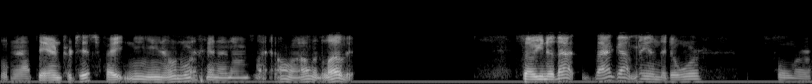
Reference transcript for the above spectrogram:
going out there and participating, you know, and working?" And I was like, "Oh, I would love it." So you know that that got me in the door for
